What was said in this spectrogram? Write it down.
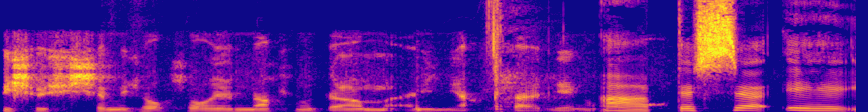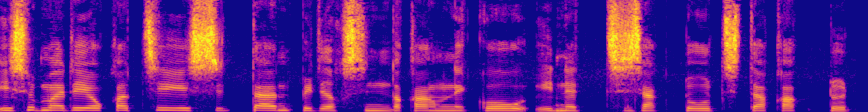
писсусиссамисоорсориуннаарлу таама аниниартаалианга аа тасса э исумалиоқатигисситтаан пилерсиннеқарникуу инатсисартуутитақартут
